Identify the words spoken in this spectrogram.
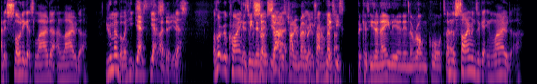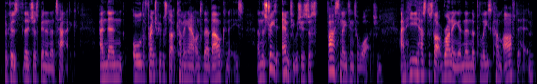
and it slowly gets louder and louder. You remember where he? Yes, yes, I do, yes. I thought you were crying because it was an, so yeah, sad. I was trying to remember. You were trying to remember. Yes, he's, because he's an alien in the wrong quarter. And the sirens are getting louder because there's just been an attack. And then all the French people start coming out onto their balconies, and the street's empty, which is just fascinating to watch. And he has to start running, and then the police come after him,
